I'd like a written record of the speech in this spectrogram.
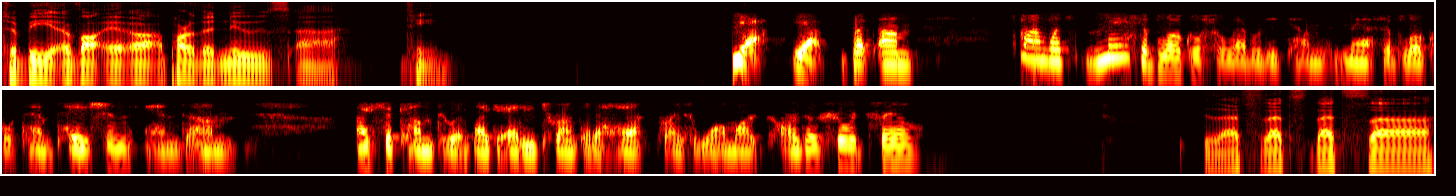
to be a, a, a part of the news uh team. Yeah, yeah. But um Tom, with massive local celebrity comes massive local temptation and um I succumbed to it like Eddie Trunk at a half price Walmart cargo short sale. That's that's that's uh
